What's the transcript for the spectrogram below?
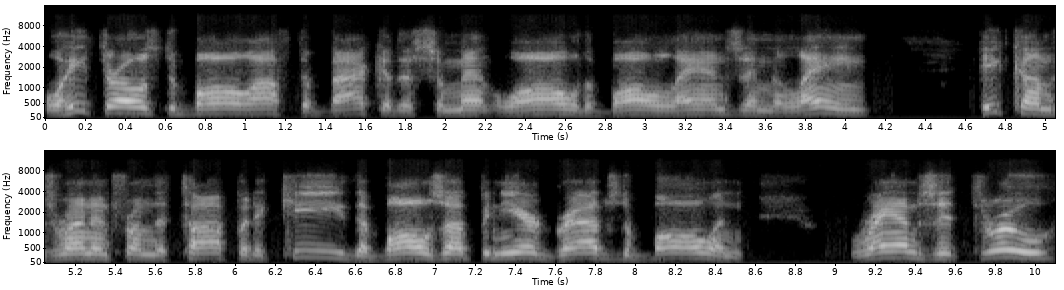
Well, he throws the ball off the back of the cement wall. The ball lands in the lane. He comes running from the top of the key. The ball's up in the air, grabs the ball and rams it through.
